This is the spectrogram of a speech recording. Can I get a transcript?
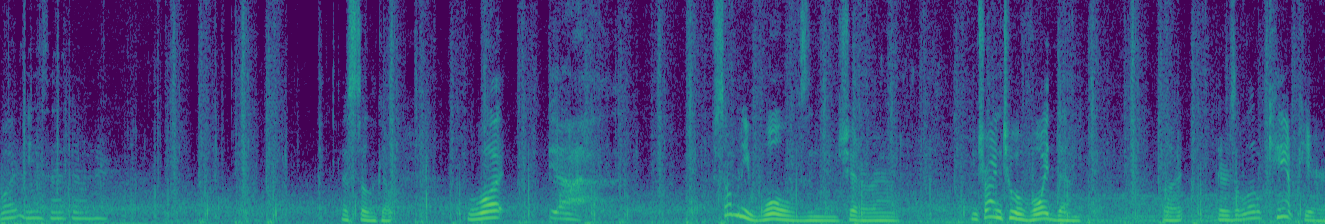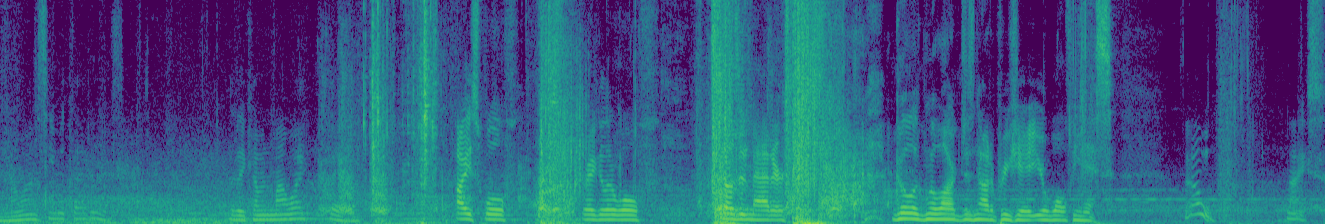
What is that down there? That's still a goat. What? Yeah. So many wolves and shit around. I'm trying to avoid them, but there's a little camp here, and I want to see what that is. Are they coming my way? They are. Ice wolf, regular wolf, doesn't matter. Gulag Malark does not appreciate your wolfiness. Oh, nice.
